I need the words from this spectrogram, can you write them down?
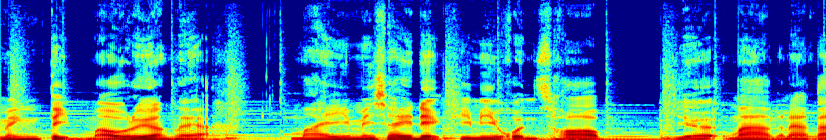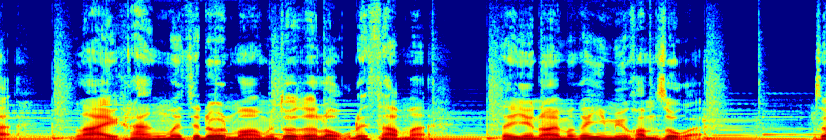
แม่งติ่มเอาเรื่องเลยอะ ไม้ไม่ใช่เด็กที่มีคนชอบเยอะมากนักอะหลายครั้งมันจะโดนมองเป็นตัวตลกด้วยซ้ำอะแต่อย่างน้อยมันก็ยังมีความสุขอะจ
